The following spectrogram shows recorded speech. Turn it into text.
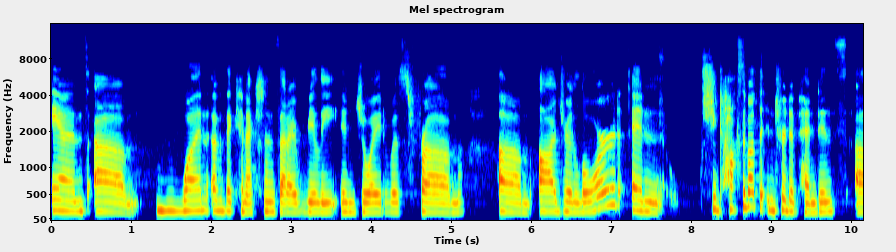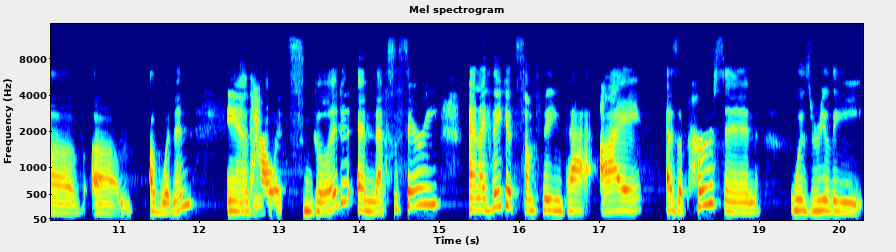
And um, one of the connections that I really enjoyed was from um, Audre Lorde, and she talks about the interdependence of um, of women and Mhm. how it's good and necessary. And I think it's something that I, as a person, was really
